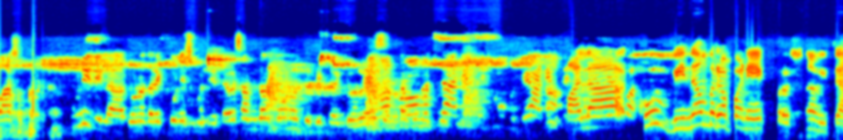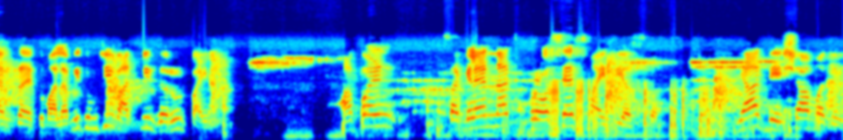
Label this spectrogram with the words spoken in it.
पासपोर्ट कुणी दिला दोन हजार एकोणीसमध्ये? त्यावेळेस आमदार कोण होते तिथे? मला खूप विनम्रपणे एक प्रश्न विचारता आहे तुम्हाला. मी तुमची बातमी जरूर पाहिली. आपण सगळ्यांनाच प्रोसेस माहिती असतो. या देशामध्ये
